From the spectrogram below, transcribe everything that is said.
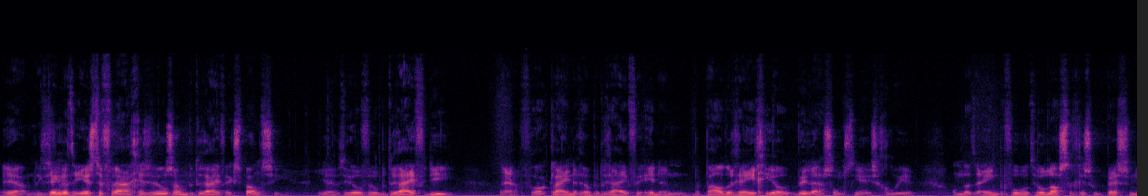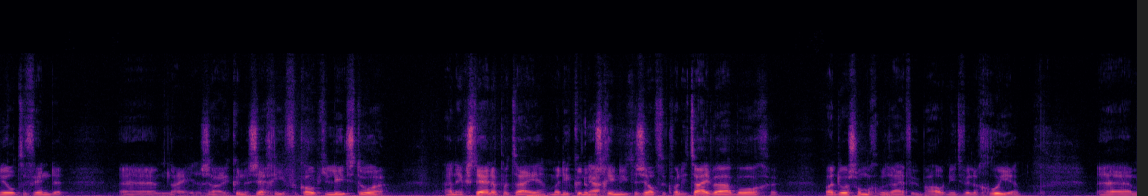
Ja, ik denk dat de eerste vraag is, wil zo'n bedrijf expansie? Je hebt heel veel bedrijven die, nou ja, vooral kleinere bedrijven in een bepaalde regio, willen soms niet eens groeien. Omdat één bijvoorbeeld heel lastig is om personeel te vinden. Eh, nou ja, dan zou je kunnen zeggen, je verkoopt je leads door aan externe partijen, maar die kunnen Ja. misschien niet dezelfde kwaliteit waarborgen, waardoor sommige bedrijven überhaupt niet willen groeien. Ehm,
